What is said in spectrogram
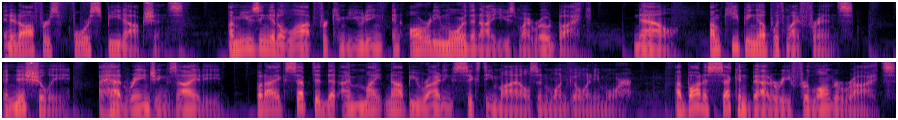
and it offers four speed options. I'm using it a lot for commuting and already more than I use my road bike. Now, I'm keeping up with my friends. Initially, I had range anxiety, but I accepted that I might not be riding 60 miles in one go anymore. I bought a second battery for longer rides.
